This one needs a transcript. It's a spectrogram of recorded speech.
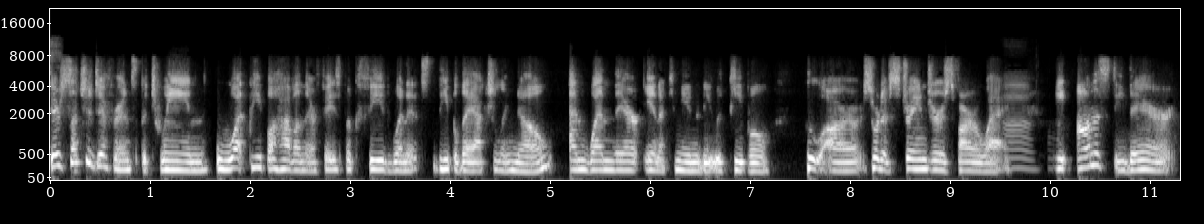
there's such a difference between what people have on their Facebook feed when it's the people they actually know and when they're in a community with people who are sort of strangers far away. Uh-huh. The honesty there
